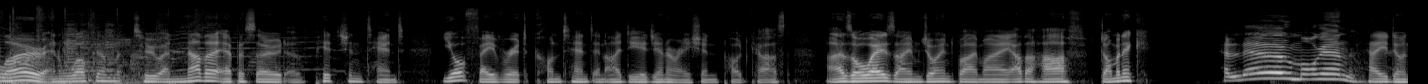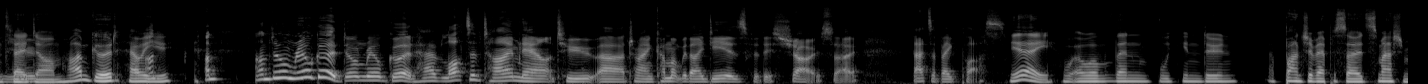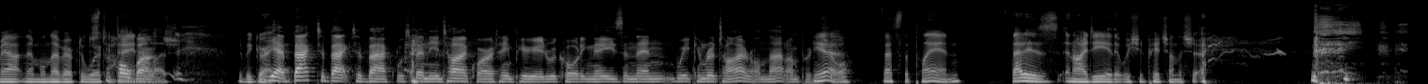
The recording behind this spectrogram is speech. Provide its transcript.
Hello, and welcome to another episode of Pitch Intent, your favorite content and idea generation podcast. As always, I am joined by my other half, Dominic. Hello, Morgan. How are you doing today, you? Dom? I'm good. How are I'm- you? I'm I'm doing real good. Doing real good. Have lots of time now to uh, try and come up with ideas for this show. So that's a big plus. Yay. Well, then we can do a bunch of episodes, smash them out, and then we'll never have to work Just a a, day whole in our bunch. It'd be great. Yeah, back to back to back. We'll spend the entire quarantine period recording these, and then we can retire on that. I'm pretty Yeah. sure. That's the plan. That is an idea that we should pitch on the show.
